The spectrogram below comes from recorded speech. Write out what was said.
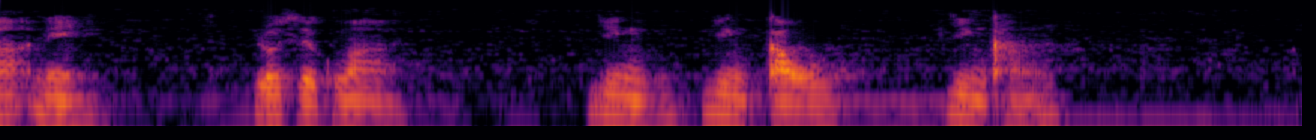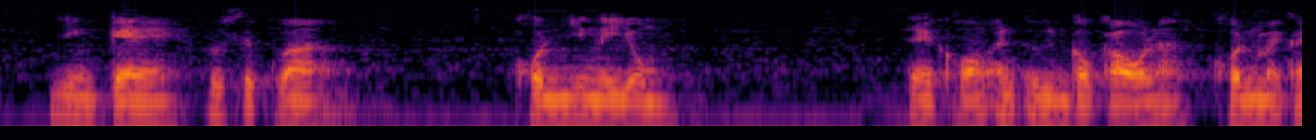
ระนี่ รู้สึกว่า ยิ่งยิ่งเก่า ยิ่งขัง ยิ่งแก่รู้สึกว่า คนยิ่งนิยม แต่ของอันอื่นเก่าๆล่ะ คนไม่ใคร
